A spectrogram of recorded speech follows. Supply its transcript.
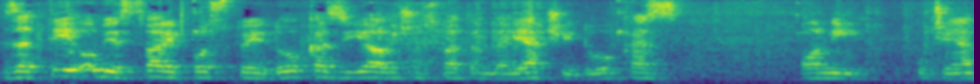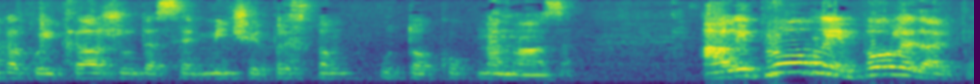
Za te obje stvari postoje dokazi. Ja lično smatram da je jači dokaz oni učenjaka koji kažu da se miče prstom u toku namaza. Ali problem, pogledajte.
